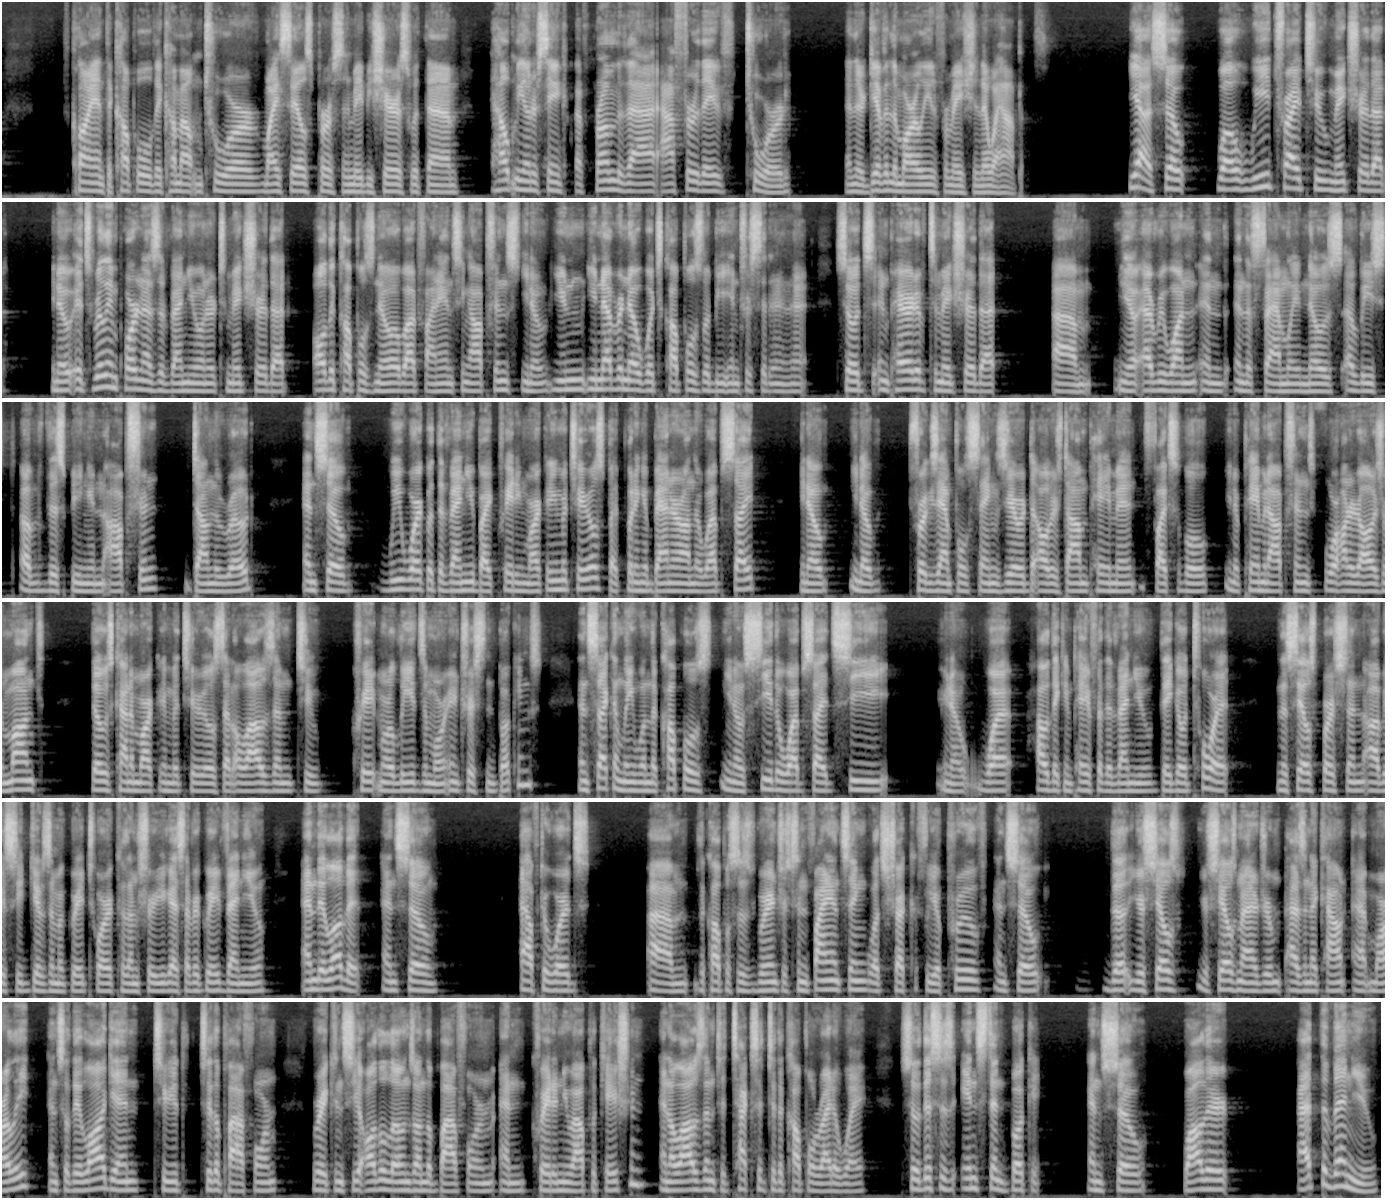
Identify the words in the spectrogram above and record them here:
client, the couple, they come out and tour. My salesperson maybe shares with them. Help me understand from that after they've toured and they're given the Marley information. Then what happens? Yeah. So well, we try to make sure that you know it's really important as a venue owner to make sure that all the couples know about financing options. You know, you you never know which couples would be interested in it. So it's imperative to make sure that um, you know everyone in in the family knows at least of this being an option down the road. And so we work with the venue by creating marketing materials by putting a banner on their website. You know, you know, for example, saying zero dollars down payment, flexible, you know, payment options, four hundred dollars a month. Those kind of marketing materials that allows them to create more leads and more interest in bookings. And secondly, when the couples, you know, see the website, see, you know, what how they can pay for the venue, they go tour it. And the salesperson obviously gives them a great tour because I'm sure you guys have a great venue and they love it. And so afterwards, um, the couple says, We're interested in financing. Let's check if we approve. And so the your sales your sales manager has an account at Marley. And so they log in to to the platform where you can see all the loans on the platform and create a new application and allows them to text it to the couple right away. So this is instant booking. And so while they're at the venue,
